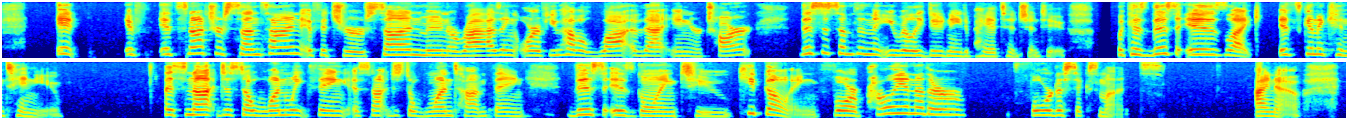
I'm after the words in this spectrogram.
It if it's not your sun sign, if it's your sun, moon, or rising, or if you have a lot of that in your chart, this is something that you really do need to pay attention to because this is like it's going to continue. It's not just a one week thing, it's not just a one time thing. This is going to keep going for probably another four to six months. I know,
